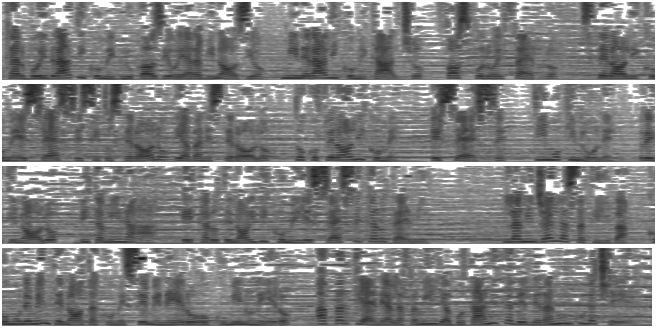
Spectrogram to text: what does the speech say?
carboidrati come glucosio e arabinosio, minerali come calcio, fosforo e ferro, steroli come SS sitosterolo e avanesterolo, tocoferoli come SS, timochinone, retinolo, vitamina A, e carotenoidi come ISS caroteni. La nigella sativa, comunemente nota come seme nero o cumino nero, appartiene alla famiglia botanica delle Ranunculaceae.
